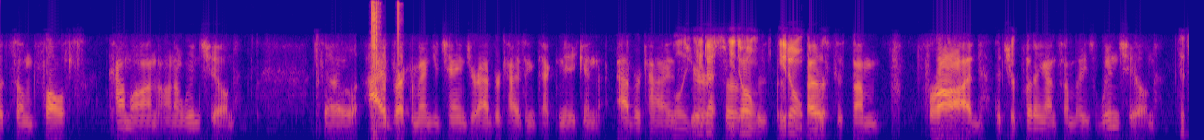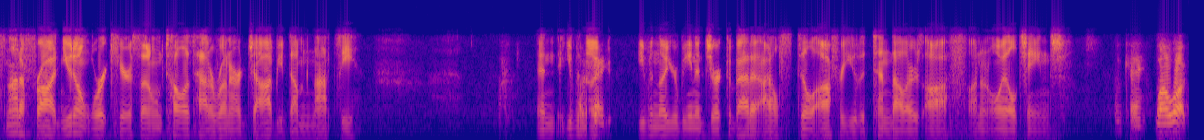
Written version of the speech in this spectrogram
put some false come on on a windshield. So I'd recommend you change your advertising technique and advertise well, your you services you don't, you don't, opposed to some fraud that you're putting on somebody's windshield. It's not a fraud. You don't work here, so don't tell us how to run our job, you dumb Nazi. And even okay. though even though you're being a jerk about it, I'll still offer you the ten dollars off on an oil change. Okay. Well, look,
